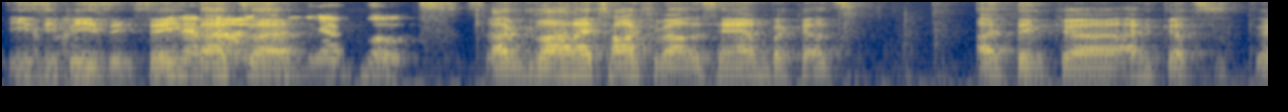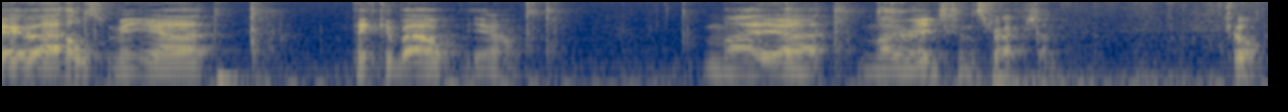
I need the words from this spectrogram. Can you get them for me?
easy peasy. See, that's nines, uh, you can have boats. So. I'm glad I talked about this hand because I think uh, I think that's that, that helps me uh, think about you know my uh, my range construction. cool.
